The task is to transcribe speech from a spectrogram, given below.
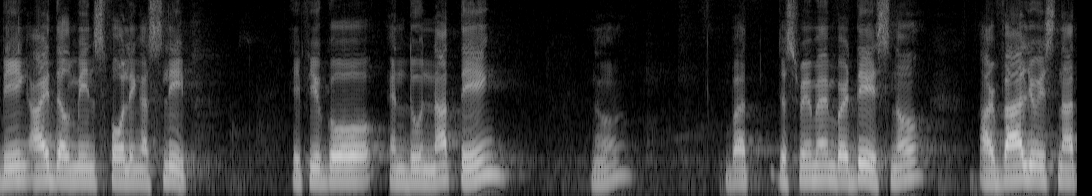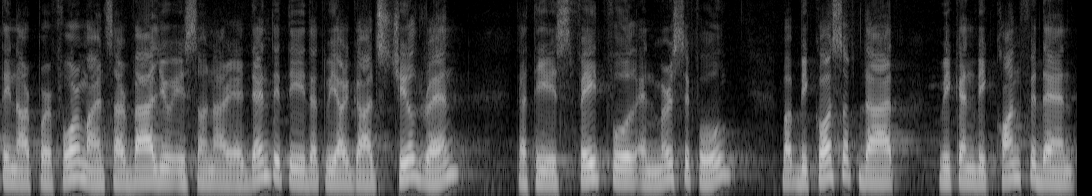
Being idle means falling asleep. If you go and do nothing, no? But just remember this, no? Our value is not in our performance, our value is on our identity that we are God's children, that He is faithful and merciful. But because of that, we can be confident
